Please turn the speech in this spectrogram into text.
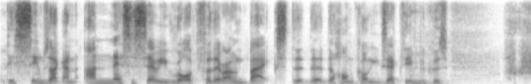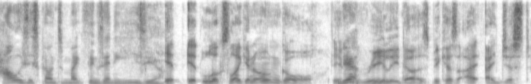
this seems like an unnecessary rod for their own backs, the, the, the Hong Kong executive, hmm. because how is this going to make things any easier? It, it looks like an own goal. It Yeah. really does because I, I just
